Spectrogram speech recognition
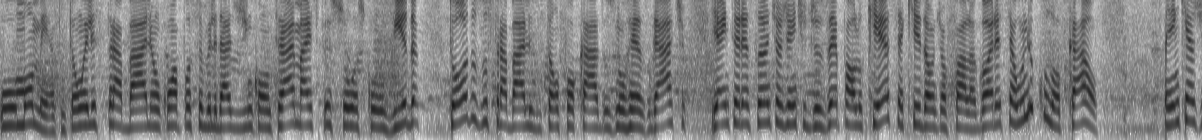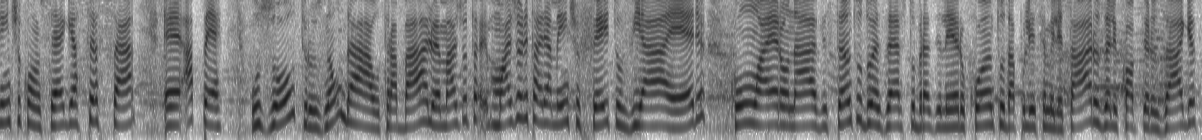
o momento. Então, eles trabalham com a possibilidade de encontrar mais pessoas com vida. Todos os trabalhos estão focados no resgate. E é interessante a gente dizer, Paulo, que esse aqui de onde eu falo agora, esse é o único local em que a gente consegue acessar é, a pé. Os outros não dá. O trabalho é majoritariamente feito via aérea, com aeronaves tanto do Exército Brasileiro quanto da Polícia Militar, os helicópteros Águias,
